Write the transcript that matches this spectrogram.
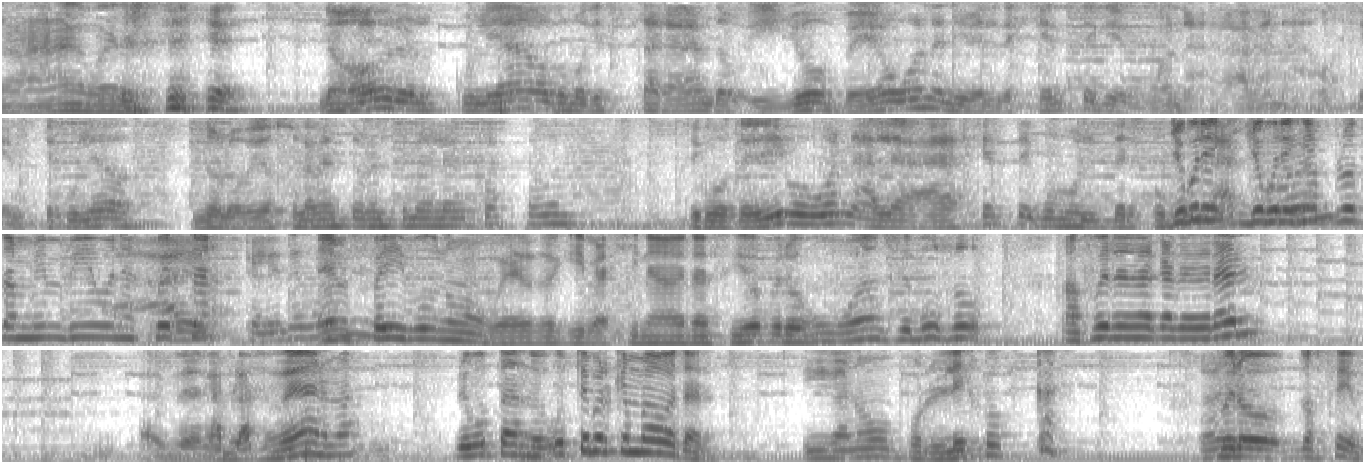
Ah, bueno. No, pero el culeado como que se está ganando. Y yo veo, bueno, a nivel de gente que, bueno, ha ganado gente culeado. No lo veo solamente por el tema de la encuesta, bueno. Así como te digo, bueno, a la a gente como el del Yo por, e- populacho, yo, por weón. ejemplo, también vi una encuesta en weón. Facebook, no me acuerdo qué página habrá sido, pero un weón se puso afuera de la catedral, de la Plaza de Armas, preguntando, ¿usted por quién va a votar? Y ganó por lejos Cast. Ah, Pero, no sé,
